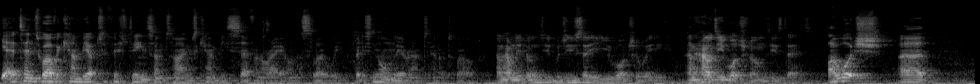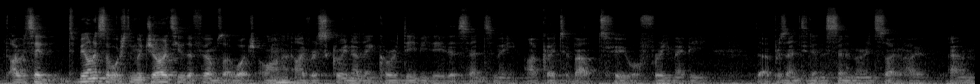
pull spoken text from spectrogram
Yeah, 10, 12, it can be up to 15 sometimes, can be 7 or 8 on a slow week, but it's normally around 10 or 12. And how many films would you say you watch a week? And how do you watch films these days? I watch. Uh, I would say, to be honest, I watch the majority of the films I watch on either a screener link or a DVD that's sent to me. I go to about two or three, maybe, that are presented in the cinema in Soho. Um,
